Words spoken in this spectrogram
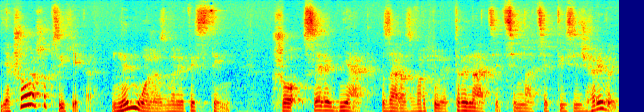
Якщо ваша психіка не може змиритись з тим, що середняк зараз вартує 13-17 тисяч гривень,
